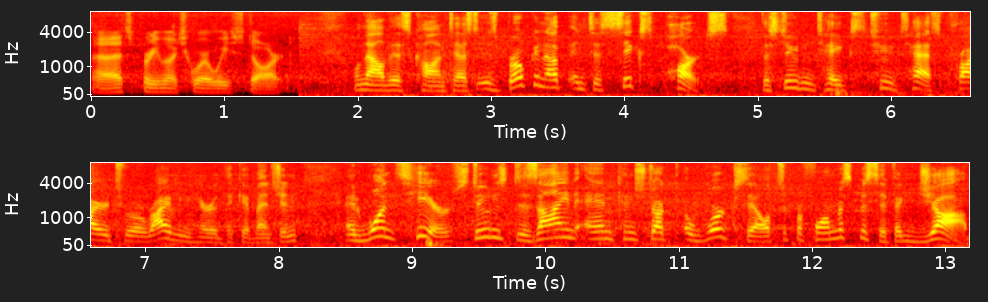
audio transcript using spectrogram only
Uh, that's pretty much where we start. Well, now this contest is broken up into six parts. The student takes two tests prior to arriving here at the convention, and once here, students design and construct a work cell to perform a specific job.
